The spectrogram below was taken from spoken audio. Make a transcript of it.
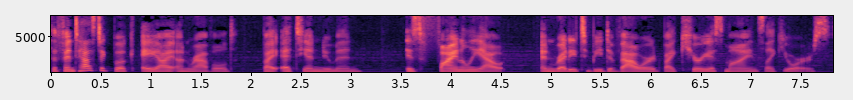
The fantastic book AI Unraveled by Etienne Newman is finally out and ready to be devoured by curious minds like yours.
